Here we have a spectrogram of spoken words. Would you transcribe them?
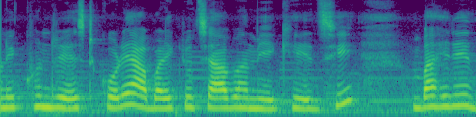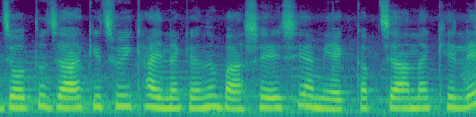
অনেকক্ষণ রেস্ট করে আবার একটু চা বানিয়ে খেয়েছি। বাইরে যত যা কিছুই খাই না কেন, বাসায় এসে আমি এক কাপ চা না খেলে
